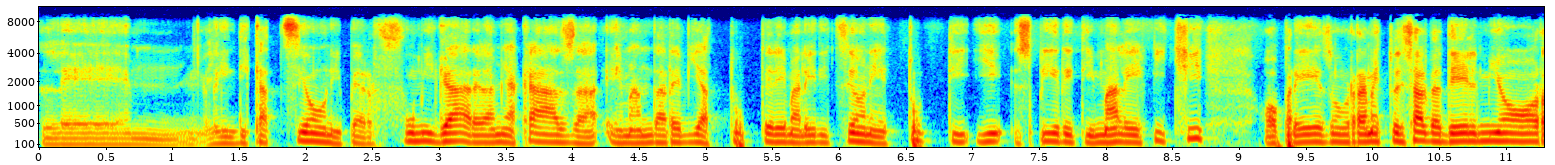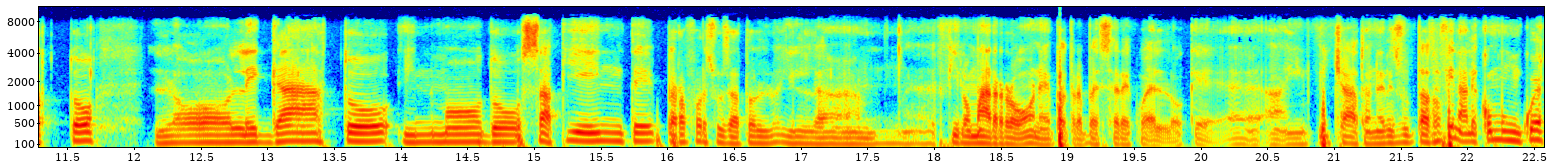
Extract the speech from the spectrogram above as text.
le, mh, le indicazioni per fumigare la mia casa e mandare via tutte le maledizioni e tutti gli spiriti malefici. Ho preso un rametto di salvia del mio orto, l'ho legato in modo sapiente, però forse ho usato il, il, ehm, filo marrone, potrebbe essere quello che eh, ha inficiato nel risultato finale. Comunque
